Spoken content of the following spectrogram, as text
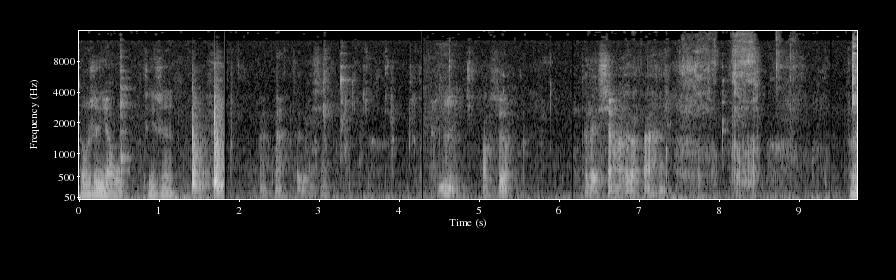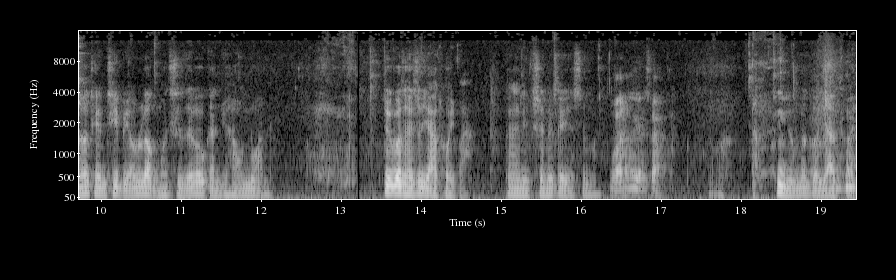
都是油，其实拌饭特别香。嗯，好吃，特别香啊这个饭。反正天气比较冷嘛，吃这个我感觉好暖。这个才是鸭腿吧？刚才你吃那个也是吗？我那个也是啊。你有那么多鸭腿？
